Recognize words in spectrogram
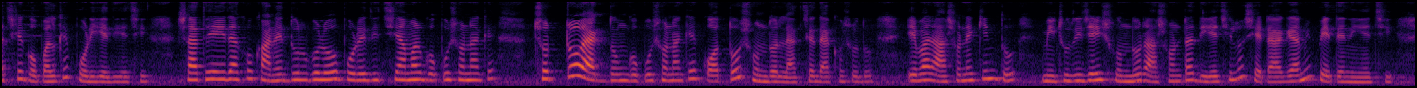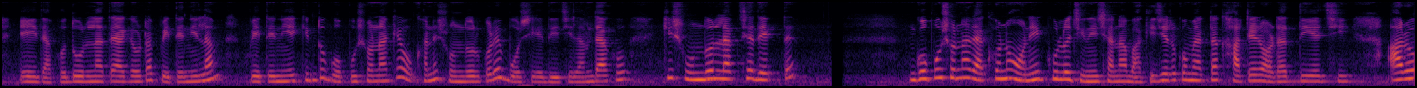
আজকে গোপালকে পরিয়ে দিয়েছি। সাথে এই দেখো কানের দুলগুলোও পরে দিচ্ছি আমার গোপু সোনাকে। ছোট্ট একদম গোপু সোনাকে কত সুন্দর লাগছে দেখো শুধু। এবার আসনে কিন্তু মিঠুদি যেই সুন্দর আসনটা দিয়েছিল সেটা আগে আমি পেতে নিয়েছি। এই দেখো দোলনাতে আগে ওটা পেতে নিলাম, পেতে নিয়ে কিন্তু গোপু সোনাকে ওখানে সুন্দর করে বসিয়ে দিয়েছিলাম। দেখো কি সুন্দর লাগছে দেখতে। গোপোষণার এখনও অনেকগুলো জিনিস আনা বাকি, যেরকম একটা খাটের অর্ডার দিয়েছি, আরও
